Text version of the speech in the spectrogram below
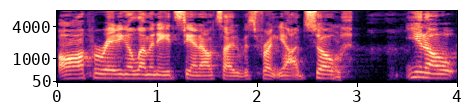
operating a lemonade stand outside of his front yard. So, you know,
